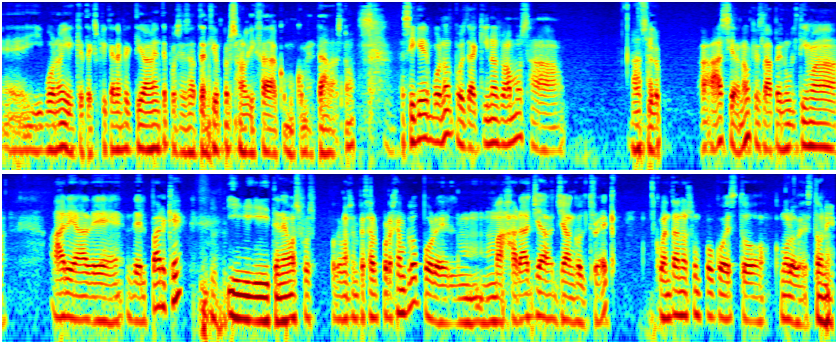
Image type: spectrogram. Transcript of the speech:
eh, y bueno, y que te explican efectivamente pues esa atención personalizada como comentabas, ¿no? Así que bueno, pues de aquí nos vamos a Asia, a, Asia ¿no? Que es la penúltima área de, del parque y tenemos pues podemos empezar por ejemplo por el Maharaja Jungle Trek. Cuéntanos un poco esto, ¿cómo lo ves, Tony?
